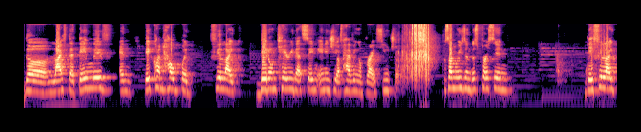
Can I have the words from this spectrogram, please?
the life that they live and they can't help but feel like they don't carry that same energy of having a bright future. For some reason this person they feel like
